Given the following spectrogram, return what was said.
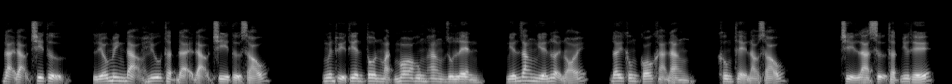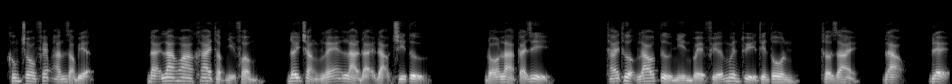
đại đạo chi tử, liễu minh đạo hưu thật đại đạo chi tử sáu. Nguyên thủy thiên tôn mặt mo hung hăng run lên, nghiến răng nghiến lợi nói, đây không có khả năng, không thể nào sáu chỉ là sự thật như thế, không cho phép hắn rào biện. Đại la hoa khai thập nhị phẩm, đây chẳng lẽ là đại đạo chi tử? Đó là cái gì? Thái thượng lao tử nhìn về phía nguyên thủy thiên tôn, thở dài, đạo, đệ,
